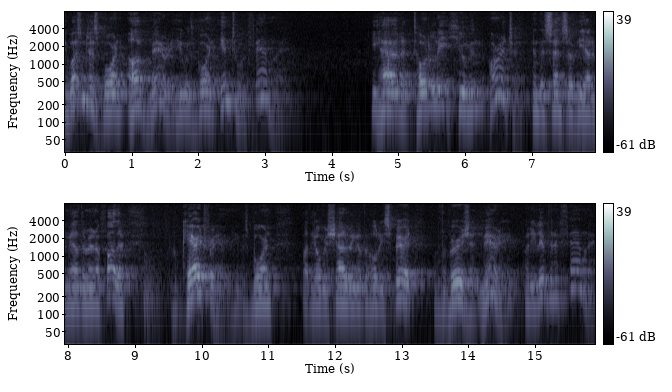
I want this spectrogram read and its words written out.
He wasn't just born of Mary, he was born into a family. He had a totally human origin in the sense of he had a mother and a father who cared for him. He was born by the overshadowing of the Holy Spirit of the Virgin Mary, but he lived in a family.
